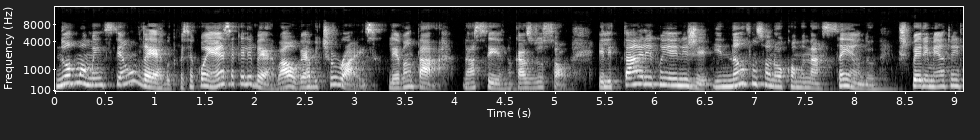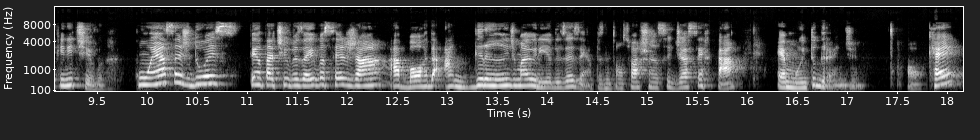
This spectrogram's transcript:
Normalmente, se é um verbo, que você conhece aquele verbo, ah, o verbo to rise, levantar, nascer, no caso do sol, ele está ali com ing e não funcionou como nascendo, experimenta o infinitivo. Com essas duas tentativas aí, você já aborda a grande maioria dos exemplos. Então, sua chance de acertar é muito grande, ok?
